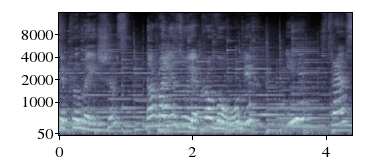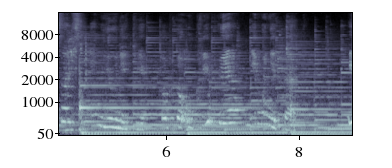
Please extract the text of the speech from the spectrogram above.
circulations, нормалізує кровообіг і strengthens immunity, тобто укріплює імунітет. І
